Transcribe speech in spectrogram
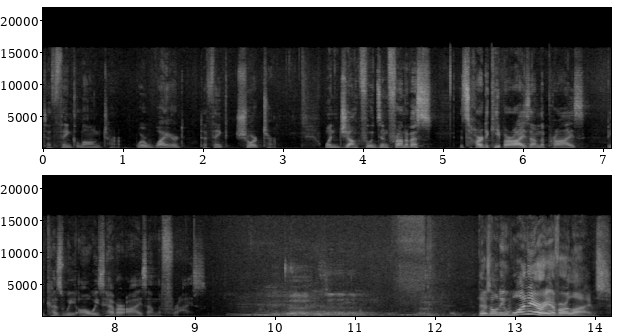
to think long term, we're wired to think short term. When junk food's in front of us, it's hard to keep our eyes on the prize because we always have our eyes on the fries. There's only one area of our lives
